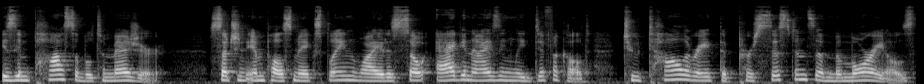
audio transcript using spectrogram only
is impossible to measure. Such an impulse may explain why it is so agonizingly difficult to tolerate the persistence of memorials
